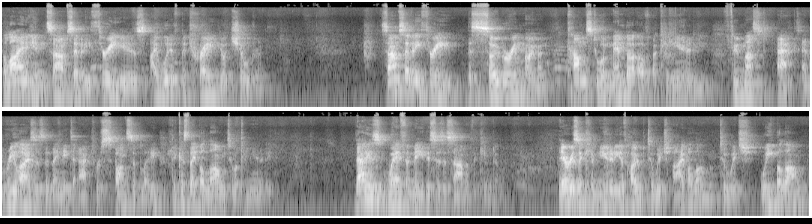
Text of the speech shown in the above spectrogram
The line in Psalm 73 is, I would have betrayed your children. Psalm 73, the sobering moment, comes to a member of a community who must act and realizes that they need to act responsibly because they belong to a community. That is where, for me, this is a psalm of the kingdom. There is a community of hope to which I belong, to which we belong.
